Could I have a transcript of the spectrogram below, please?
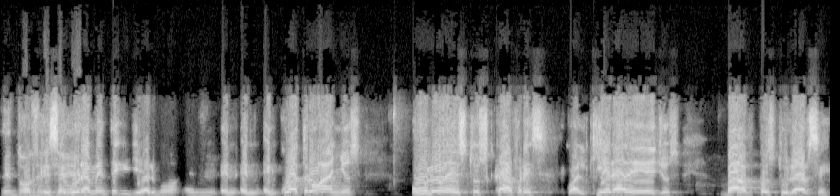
Entonces, porque eh, seguramente, Guillermo, en, cuatro años, uno de estos cafres, cualquiera de ellos, va a postularse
